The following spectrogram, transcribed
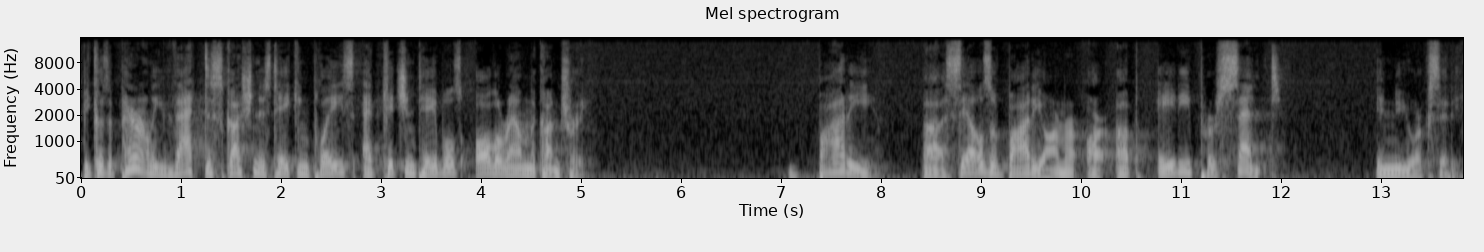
Because apparently that discussion is taking place at kitchen tables all around the country. Body uh, sales of body armor are up 80% in New York City.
